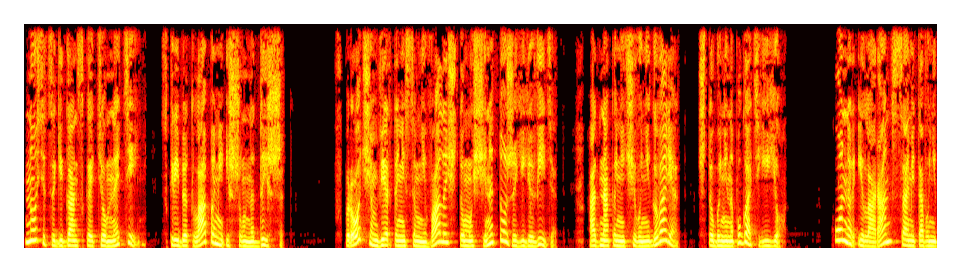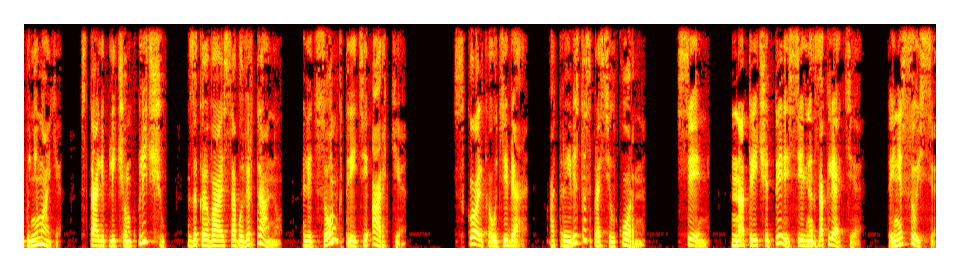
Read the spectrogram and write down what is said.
носится гигантская темная тень, скребет лапами и шумно дышит. Впрочем, Верта не сомневалась, что мужчины тоже ее видят, однако ничего не говорят, чтобы не напугать ее. Конор и Лоран, сами того не понимая, стали плечом к плечу, закрывая собой Вертрану, лицом к третьей арке. «Сколько у тебя?» — отрывисто спросил Корн. Семь. На три-четыре сильных заклятия. Ты не суйся.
